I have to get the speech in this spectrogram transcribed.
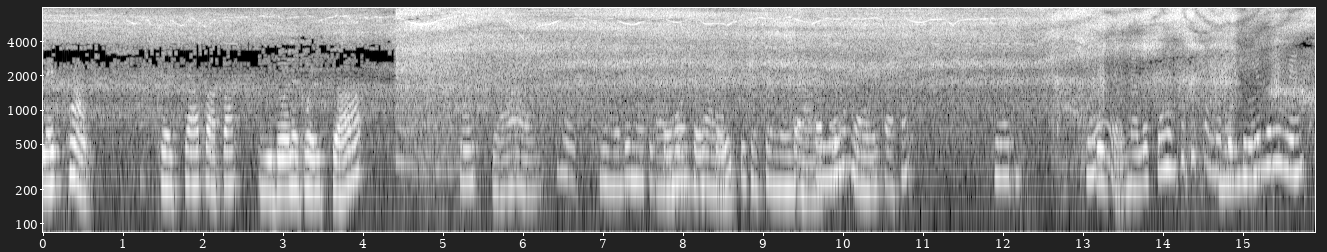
Let's count. Good job, Papa. You're doing a great job. Good job. Remember not to say what's her face. You can say name down. A little more, Papa. Good. Good. Now let's go ahead and put the tongue up. Let's do your little rinse.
